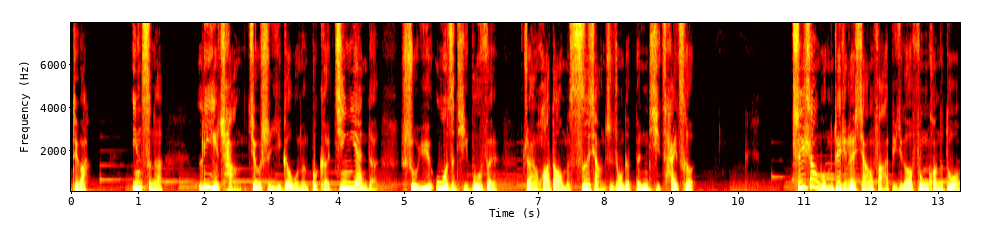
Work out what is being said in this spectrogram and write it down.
对吧？因此呢，立场就是一个我们不可经验的、属于物质体部分转化到我们思想之中的本体猜测。实际上，我们对这个想法比这个疯狂的多。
